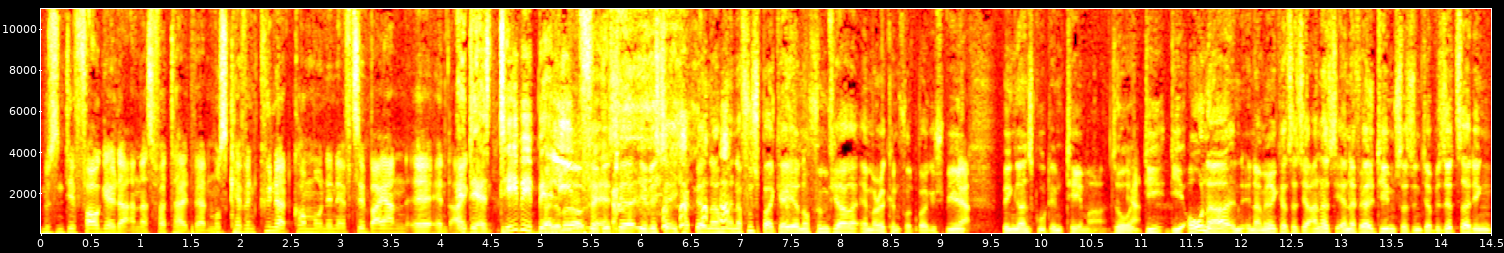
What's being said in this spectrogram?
Müssen TV-Gelder anders verteilt werden? Muss Kevin Kühnert kommen und den FC Bayern äh, enteignen? Der ist TB Berlin. Also, ihr, wisst ja, ihr wisst ja, ich habe ja nach meiner Fußballkarriere noch fünf Jahre American Football gespielt, ja. bin ganz gut im Thema. So, ja. die, die Owner, in, in Amerika ist das ja anders, die NFL-Teams, das sind ja Besitzer, die,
